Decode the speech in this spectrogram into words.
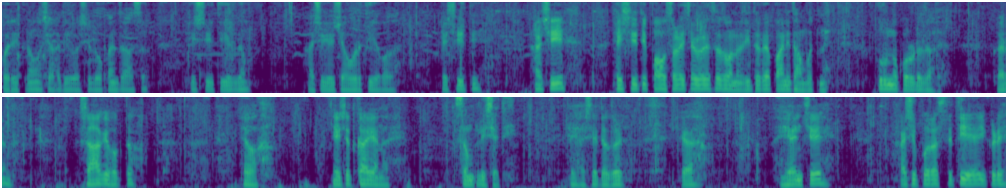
परिक्रमाचे आदिवासी लोकांचं असं ही शेती एकदम अशी याच्यावरती आहे बघा. हे शेती अशी हे शेती पावसाळ्याच्या वेळेसच होणार. इथं काय पाणी थांबत नाही. पूर्ण कोरडं झालं. कारण सहागे फक्त. हे बघा. याच्यात काय येणार आहे? संपली शेती. हे असे दगड या ह्यांचे अशी परिस्थिती आहे इकडे.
